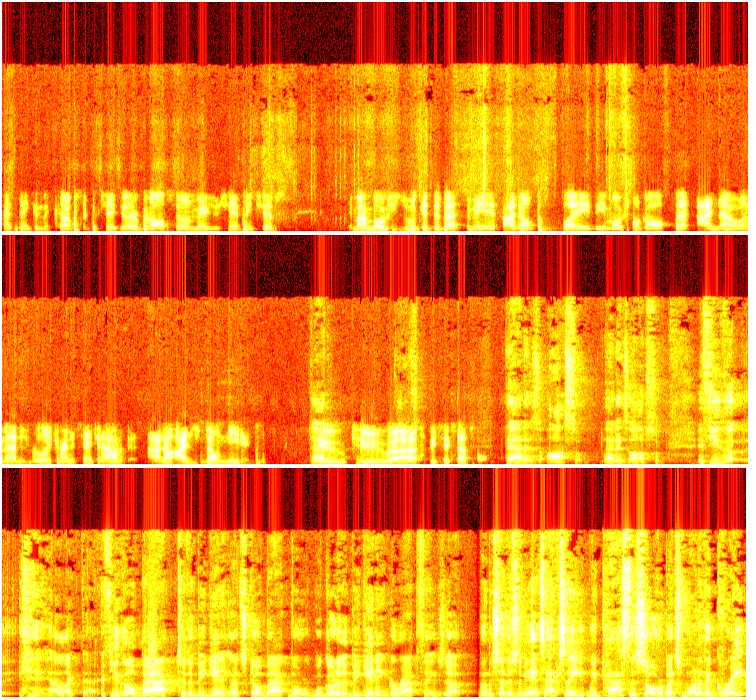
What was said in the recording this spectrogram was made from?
I think, in the cups in particular, but also in major championships. My emotions will get the best of me if I don't play the emotional golf that I know, and that is really trying to take it out of it. I don't. I just don't need it That- to to uh, to be successful. That is awesome. That is awesome. If you go, I like that. If you go back to the beginning, let's go back. We'll, we'll go to the beginning to wrap things up. When we said this to me, it's actually we passed this over, but it's one of the great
